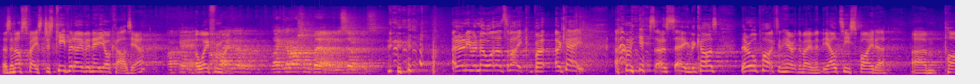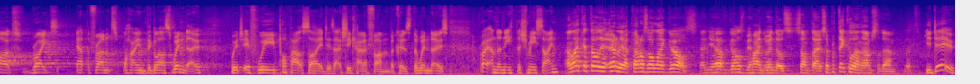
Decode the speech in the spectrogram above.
There's enough space. Just keep it over near your cars, yeah? Okay. Away from like mine. A, like a Russian bear in a circus. I don't even know what that's like, but okay. Um, yes, I was saying the cars, they're all parked in here at the moment. The LT Spider um, parked right at the front behind the glass window, which, if we pop outside, is actually kind of fun because the window's right underneath the Shmee sign. And like I told you earlier, cars are like girls, and you have girls behind windows sometimes, in particular in Amsterdam. But You do.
